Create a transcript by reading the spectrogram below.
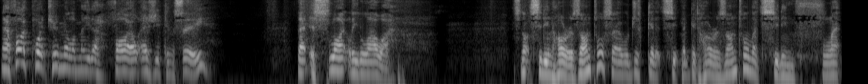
Now 5.2 millimeter file, as you can see, that is slightly lower it's not sitting horizontal, so we'll just get it sitting a bit horizontal. That's sitting flat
